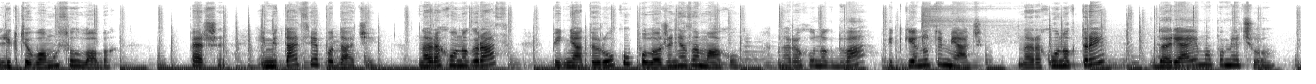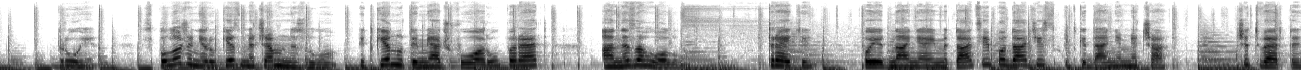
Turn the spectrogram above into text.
ліктьовому суглобах. Перше. Імітація подачі. На рахунок раз підняти руку в положення замаху. На рахунок 2 підкинути м'яч. На рахунок 3 вдаряємо по м'ячу. Друге. З положення руки з м'ячем внизу підкинути м'яч вгору вперед, а не за голову. Третє. Поєднання імітації подачі з підкиданням м'яча. Четверте.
